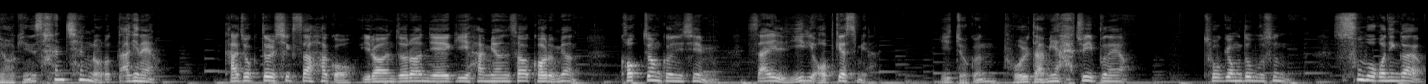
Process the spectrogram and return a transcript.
여긴 산책로로 딱이네요. 가족들 식사하고 이런저런 얘기하면서 걸으면 걱정 근심 쌓일 일이 없겠습니다. 이쪽은 돌담이 아주 이쁘네요. 조경도 무슨 수목원인가요?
